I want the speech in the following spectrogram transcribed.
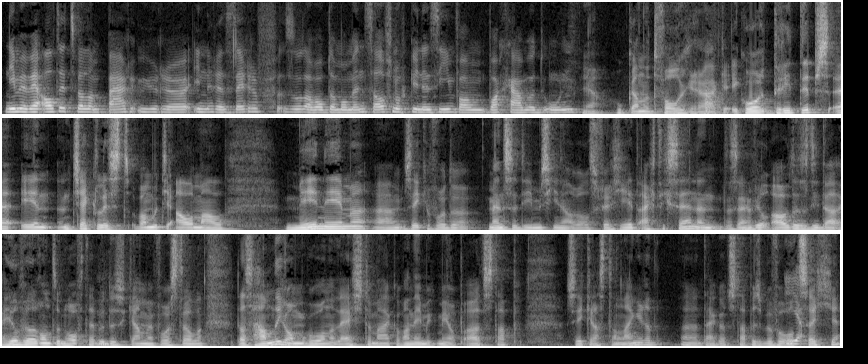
nemen wij altijd wel een paar uur eh, in reserve, zodat we op dat moment zelf nog kunnen zien van wat gaan we doen. Ja, hoe kan het vol geraken? Ik hoor drie tips. Eén, een checklist. Wat moet je allemaal meenemen? Um, zeker voor de mensen die misschien al wel eens vergeetachtig zijn. En er zijn veel ouders die daar heel veel rond hun hoofd hebben. Dus ik kan me voorstellen, dat is handig om gewoon een lijstje te maken. Wat neem ik mee op uitstap? Zeker als het een langere uh, daguitstap is bijvoorbeeld, ja. zeg je.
